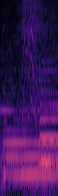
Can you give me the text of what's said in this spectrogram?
そう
